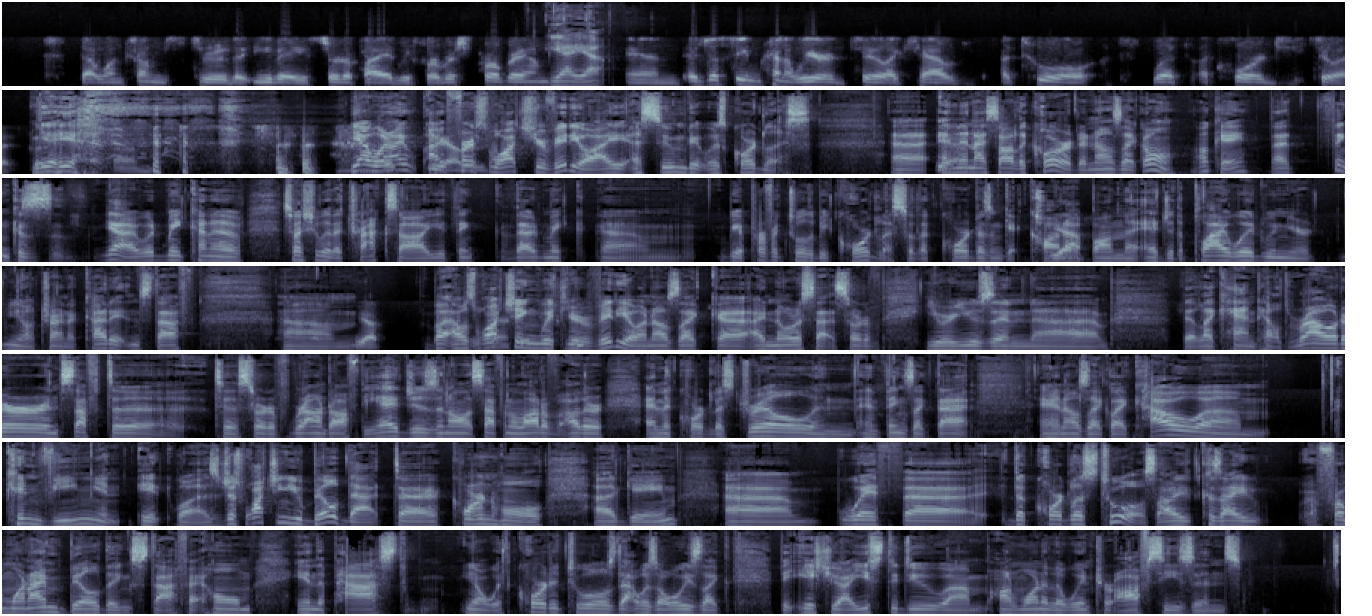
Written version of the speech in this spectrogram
that one comes through the eBay certified refurbished program Yeah. Yeah. and it just seemed kind of weird to like have a tool with a cord to it. But, Yeah. Yeah. Um, Yeah, when I, I first watched your video, I assumed it was cordless. Uh, Yeah. And then I saw the cord and I was like, oh, okay, that thing. Because, yeah, it would make kind of, especially with a track saw, you'd think that would make, um, be a perfect tool to be cordless so the cord doesn't get caught Yeah. up on the edge of the plywood when you're, you know, trying to cut it and stuff. Um, yep. but I was watching with your video, and I was like, uh, I noticed that sort of you were using uh, the like handheld router and stuff to to sort of round off the edges and all that stuff, and a lot of other and the cordless drill and and things like that. And I was like, like how um, convenient it was just watching you build that uh, cornhole uh, game um, with uh, the cordless tools. I because I from when I'm building stuff at home in the past, you know, with corded tools, that was always like the issue. I used to do um, on one of the winter off seasons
